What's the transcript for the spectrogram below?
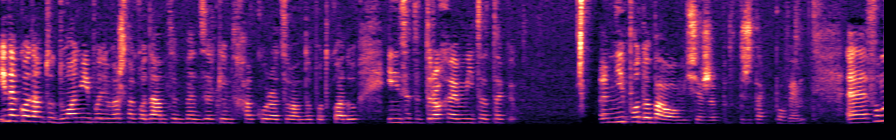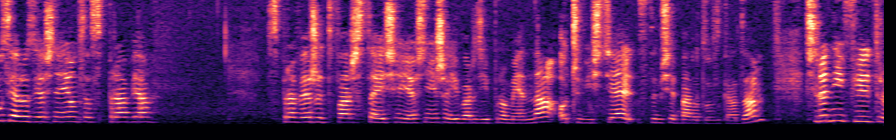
I nakładam to dłońmi, ponieważ nakładałam tym pędzelkiem Hakura, co mam do podkładu. I niestety trochę mi to tak nie podobało mi się, że, że tak powiem. E, funkcja rozjaśniająca sprawia, sprawia, że twarz staje się jaśniejsza i bardziej promienna. Oczywiście z tym się bardzo zgadzam. Średni filtr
